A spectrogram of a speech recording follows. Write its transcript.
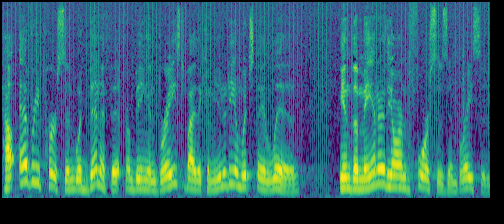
how every person would benefit from being embraced by the community in which they live in the manner the armed forces embraces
